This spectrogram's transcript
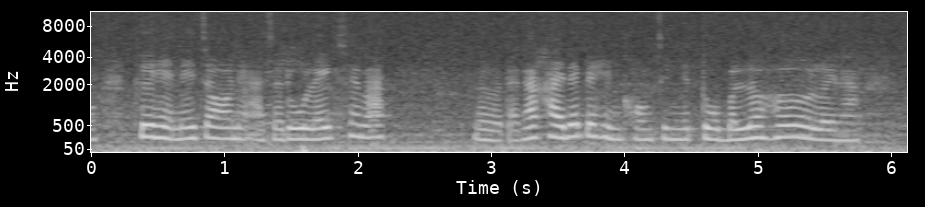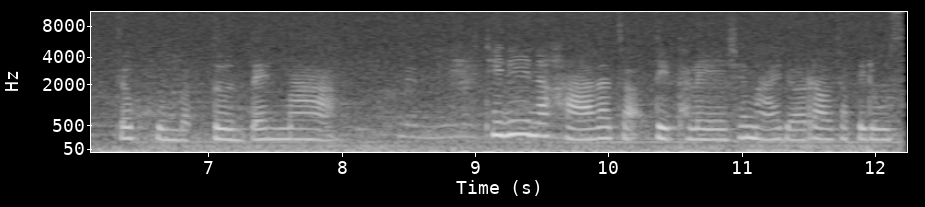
งๆ คือเห็นในจอเนี่ยอาจจะดูเล็กใช่ไหมเออแต่ถ้าใครได้ไปเห็นของจริงในยตัวเบลเลอร์เฮอร์เลยนะ เจ้าคุณแบบตื่นเต้นมาก ที่นี่นะคะเราจะติดทะเลใช่ไหมเดี๋ยวเราจะไปดูโซ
